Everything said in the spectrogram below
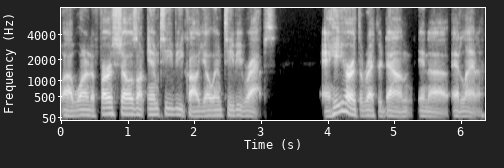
uh, one of the first shows on MTV called Yo MTV Raps. And he heard the record down in uh, Atlanta.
